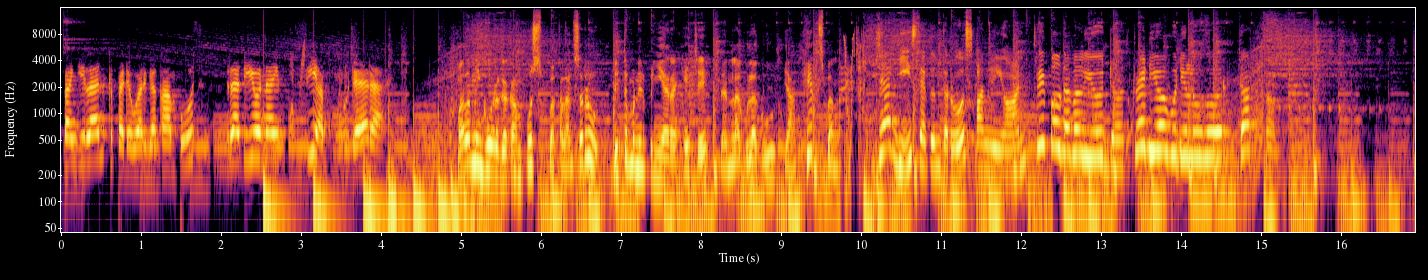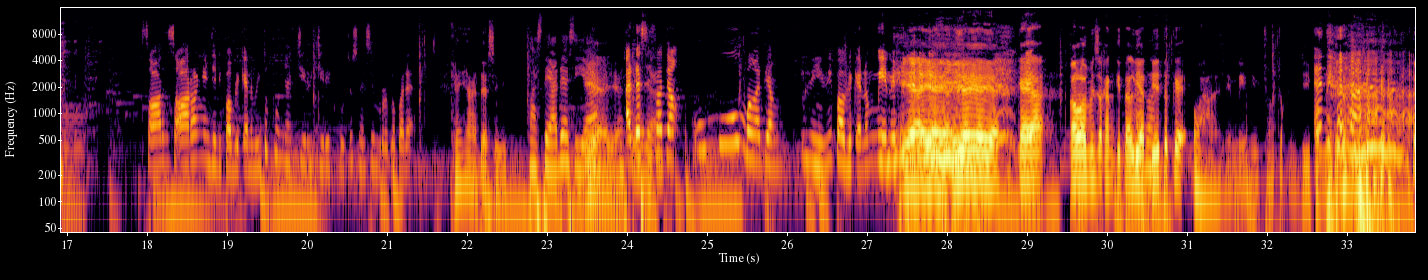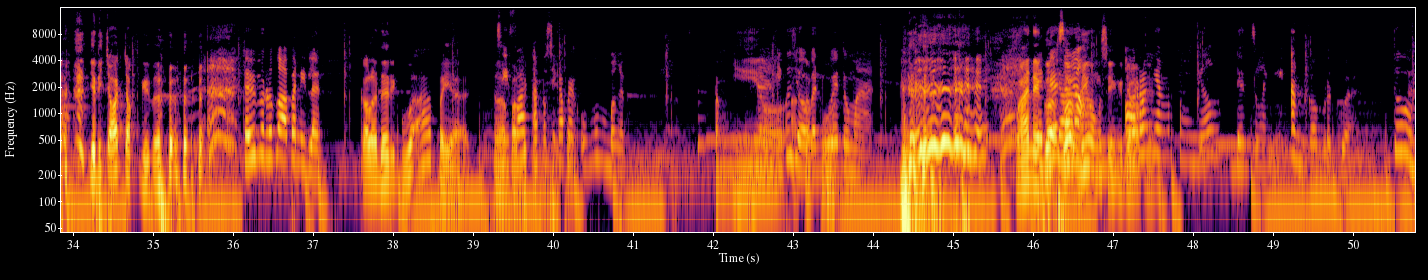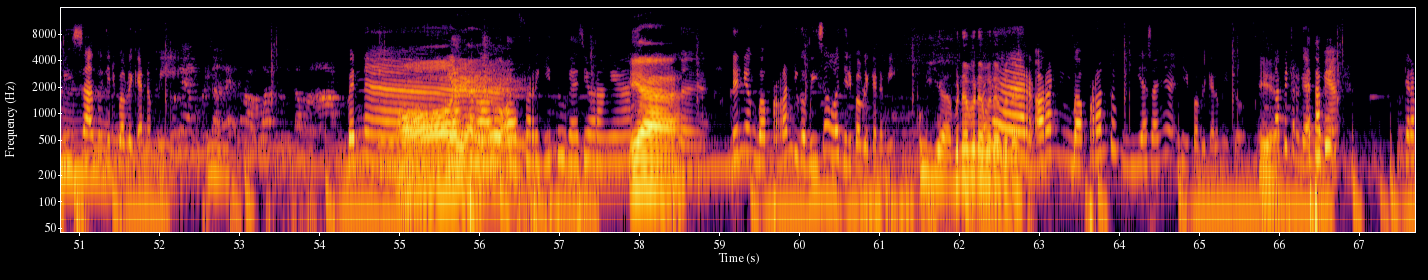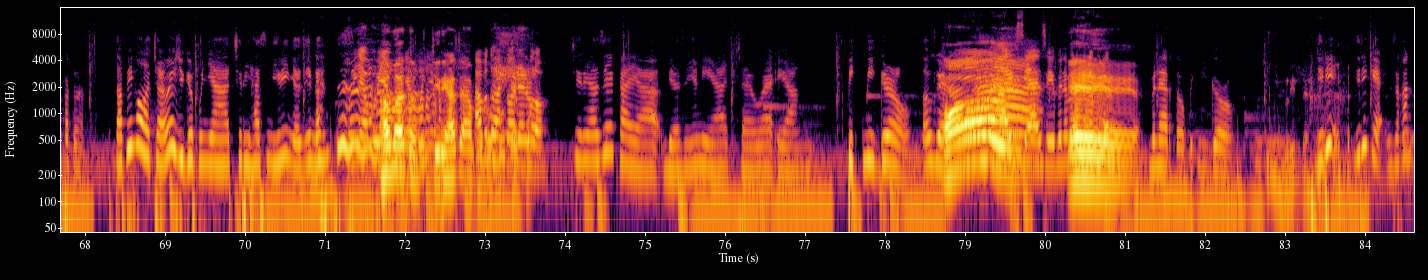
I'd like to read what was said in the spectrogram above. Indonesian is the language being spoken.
Panggilan kepada warga kampus, Radio Night siap mengudara. Malam minggu warga kampus bakalan seru, ditemenin penyiar yang kece dan lagu-lagu yang hits banget. Jadi stay tune terus only on www.radiobudiluhur.com Seorang seseorang yang jadi public enemy itu punya ciri-ciri khusus gak sih menurut lo pada? Kayaknya ada sih. Pasti ada sih ya. Iya, iya. Pasti Ada sifat yang umum banget yang ini, ini public enemy nih. Iya iya iya iya iya. iya. Kayak kalau misalkan kita lihat Apa? dia itu kayak wah ini ini cocok nih jadi jadi cocok gitu. Tapi menurut lo apa nih Dilan? Kalau dari gua apa ya? eh, Sifat atau sikap itu? yang umum banget. tengil. Nah, itu jawaban ataupun- gue tuh, Mak. Mana Ya, gua biasanya bingung sih ngejawabnya. Orang yang tengil dan selengean kalau menurut gue. Tuh bisa tuh jadi public enemy. Bener. Oh, yang iya, terlalu iya, iya. over gitu gak sih orangnya? Iya. Nah, dan yang baperan juga bisa loh jadi public enemy. Oh iya, benar benar benar benar. Bener, orang yang baperan tuh biasanya jadi public enemy itu. Iya. Tapi tergantung tapi- ya. Kenapa Tuhan? Tapi kalau cewek juga punya ciri khas sendiri gak sih Dan? Punya, punya, apa punya, tuh? punya, Ciri khasnya apa? Apa Tuhan kalau dari lo? Ciri khasnya kayak biasanya nih ya cewek yang pick me girl, tau gak? Oh, iya. I see, I see. Bener, Iya bener, iya bener, iya bener. iya. Bener tuh, pick me girl. Ih, nyebelin dah. jadi jadi kayak misalkan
